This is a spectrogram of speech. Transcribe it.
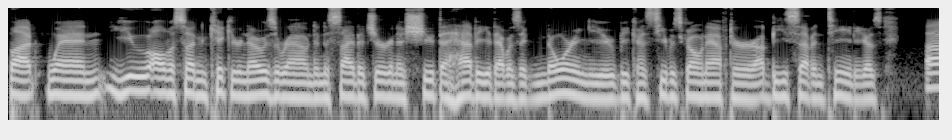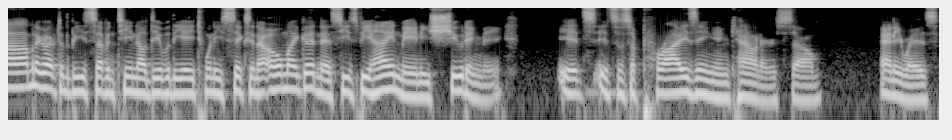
but when you all of a sudden kick your nose around and decide that you're going to shoot the heavy that was ignoring you because he was going after a B-17, he goes, uh, I'm going to go after the B-17, I'll deal with the A-26, and oh my goodness, he's behind me and he's shooting me. It's, it's a surprising encounter, so... Anyways,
